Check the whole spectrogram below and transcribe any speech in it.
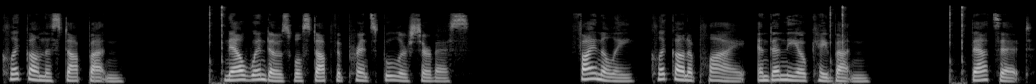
click on the Stop button. Now Windows will stop the Print Spooler service. Finally, click on Apply and then the OK button. That's it.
